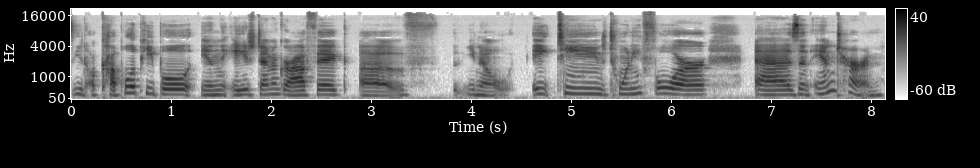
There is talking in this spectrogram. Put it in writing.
you know, a couple of people in the age demographic of, you know, 18 to 24 as an intern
